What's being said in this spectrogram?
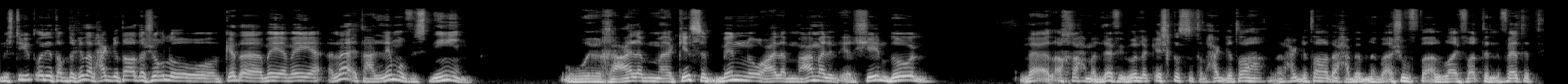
مش تيجي تقولي طب ده كده الحاج طه ده شغله كده مية مية. لا اتعلمه في سنين. وعلى ما كسب منه وعلى ما عمل القرشين دول. لا الأخ أحمد لافي بيقول لك إيش قصة الحاج طه؟ الحاج طه ده حبيبنا بقى شوف بقى اللايفات اللي فاتت.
